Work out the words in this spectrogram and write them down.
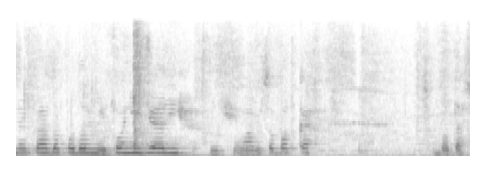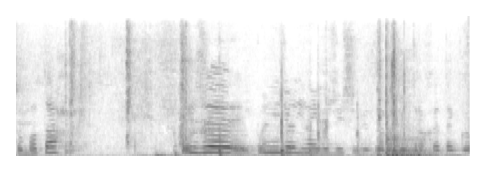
najprawdopodobniej poniedzieli. Dzisiaj mamy sobotkę. Sobota, sobota. Także poniedzieli najwyżej sobie dorobię trochę tego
